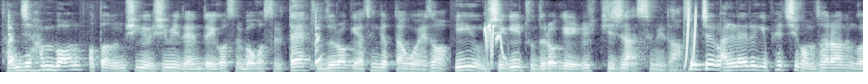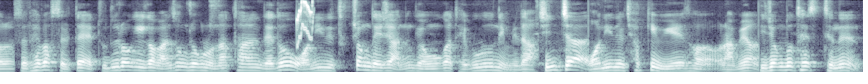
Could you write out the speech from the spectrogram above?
단지 한 번 어떤 음식이 의심이 되는데 이것을 먹었을 때 두드러기가 생겼다고 해서 이 음식이 두드러기를 일으키진 않습니다. 실제로 알레르기 패치 검사라는 것을 해봤을 때 두드러기가 만성적으로 나타나는데도 원인이 특정되지 않는 경우가 대부분입니다. 진짜 원인을 찾기 위해서라면 이 정도 테스트는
